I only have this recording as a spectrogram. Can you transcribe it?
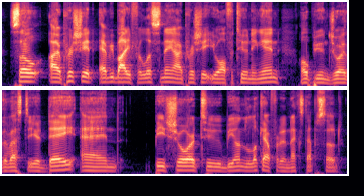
So I appreciate everybody for listening. I appreciate you all for tuning in. Hope you enjoy the rest of your day and be sure to be on the lookout for the next episode.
